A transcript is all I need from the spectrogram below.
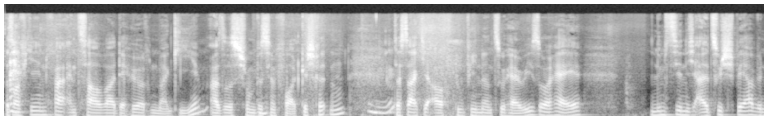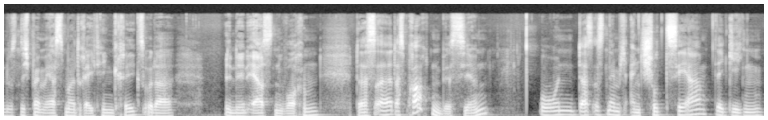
ist auf jeden Fall ein Zauber der höheren Magie. Also ist schon ein bisschen fortgeschritten. Das sagt ja auch Lupin dann zu Harry so, hey, nimm's dir nicht allzu schwer, wenn du es nicht beim ersten Mal direkt hinkriegst oder in den ersten Wochen. Das, äh, das braucht ein bisschen. Und das ist nämlich ein Schutzherr, der gegen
